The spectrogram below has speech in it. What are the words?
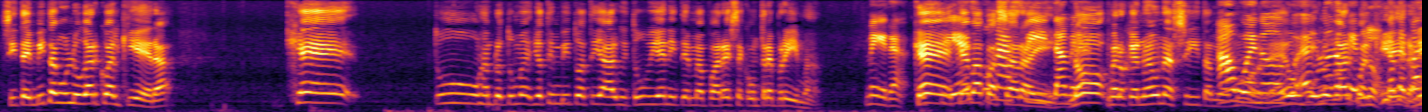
si te invitan a un lugar cualquiera, que tú, por ejemplo, tú me, yo te invito a ti a algo y tú vienes y te me apareces con tres primas. Mira, ¿Qué, si qué es va a pasar ahí? cita, no, pero que no es una cita, mi Ah, amor. bueno, es un, eh, un no, lugar lo que, cualquiera. Lo que pasa Una es que,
